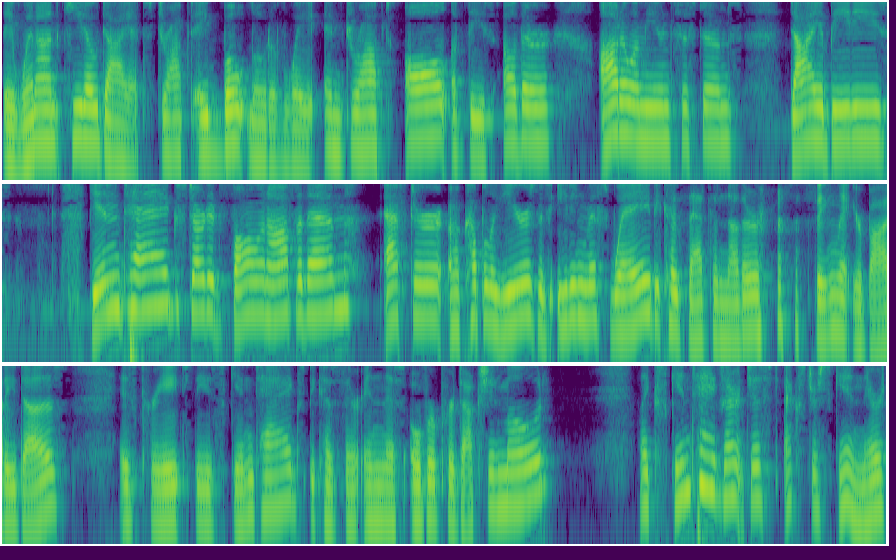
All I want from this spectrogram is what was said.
They went on keto diets, dropped a boatload of weight, and dropped all of these other autoimmune systems, diabetes, skin tags started falling off of them after a couple of years of eating this way because that's another thing that your body does is creates these skin tags because they're in this overproduction mode like skin tags aren't just extra skin. They're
